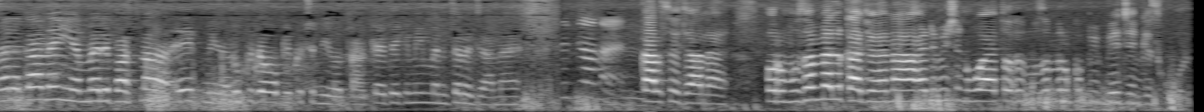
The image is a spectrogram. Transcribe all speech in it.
मैंने कहा नहीं है मेरे पास ना एक महीना रुक जाओ अभी कुछ नहीं होता। कहते कि नहीं मैंने चले जाना है। जाना है? कल से जाना है। और मुजम्मल का जो है ना एडमिशन हुआ है तो मुजम्मल को भी भेजेंगे स्कूल।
